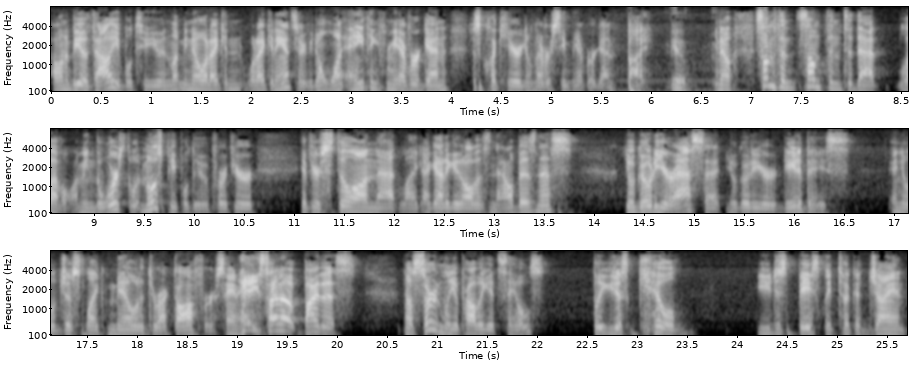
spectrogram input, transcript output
I want to be valuable to you. And let me know what I can what I can answer. If you don't want anything from me ever again, just click here. You'll never see me ever again. Bye." Yep. You know, something something to that level. I mean, the worst what most people do for if you're if you're still on that like I got to get all this now business, you'll go to your asset, you'll go to your database, and you'll just like mail a direct offer saying, "Hey, sign up, buy this." Now, certainly you'll probably get sales, but you just killed. You just basically took a giant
